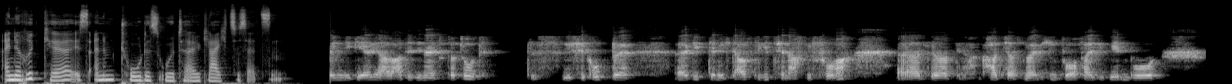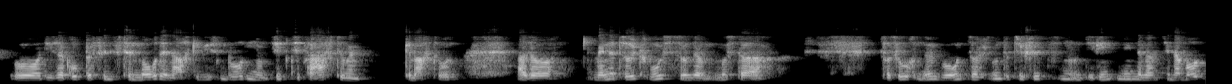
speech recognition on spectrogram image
Eine Rückkehr ist einem Todesurteil gleichzusetzen. In Nigeria erwartet ihn einfach der Tod. Das, diese Gruppe äh, gibt ja nicht auf, die gibt es ja nach wie vor. Äh, da hat es erst neulich einen Vorfall gegeben, wo, wo dieser Gruppe 15 Morde nachgewiesen wurden und 70 Verhaftungen gemacht wurden. Also wenn er zurück muss und er muss da versuchen, irgendwo unter, unterzuschützen und die finden ihn, dann werden sie ihn ermorden.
